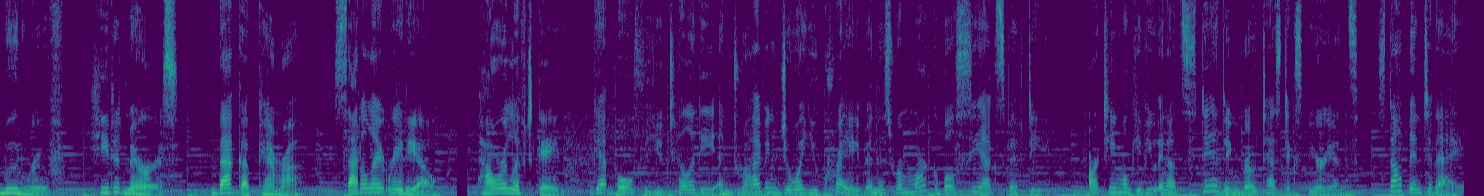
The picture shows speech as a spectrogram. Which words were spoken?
moonroof, heated mirrors, backup camera, satellite radio, power liftgate. Get both the utility and driving joy you crave in this remarkable CX-50. Our team will give you an outstanding road test experience. Stop in today.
